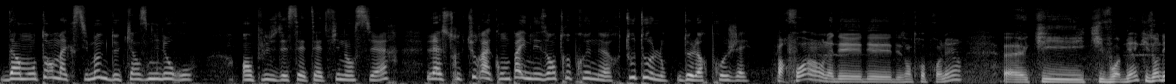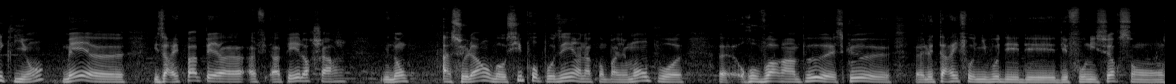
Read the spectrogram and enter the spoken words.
d'un montant maximum de 15 000 euros. En plus de cette aide financière, la structure accompagne les entrepreneurs tout au long de leur projet. Parfois, on a des, entrepreneurs euh, qui, voient bien qu'ils ont des clients, mais euh, ils n'arrivent pas à payer, leurs charges. donc, à cela, on va aussi proposer un accompagnement pour euh, revoir un peu est-ce que les tarifs au niveau des, fournisseurs sont,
